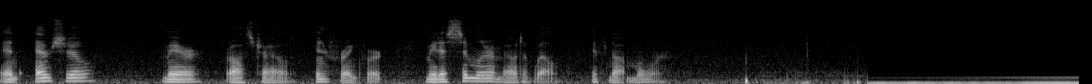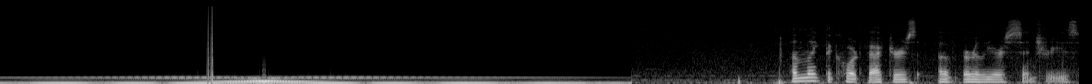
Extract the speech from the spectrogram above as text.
and Amschel Mayer Rothschild, in Frankfurt, made a similar amount of wealth, if not more. Unlike the court factors of earlier centuries,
